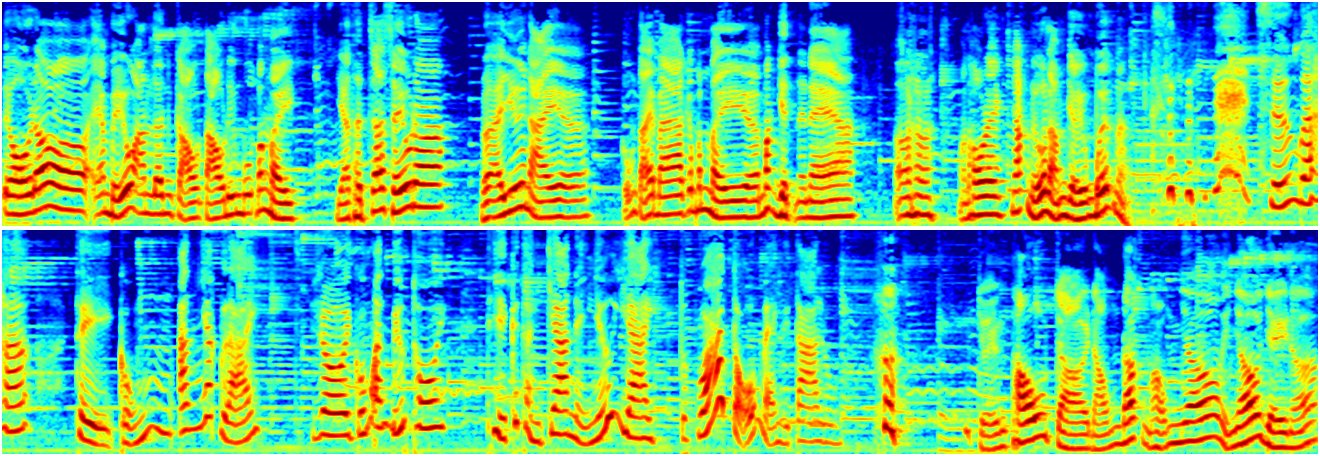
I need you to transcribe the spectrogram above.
Thì hồi đó em biểu anh lên cầu tàu đi mua bánh mì. Và thịt xá xíu đó. Rồi ở dưới này ờ, cũng tại ba cái bánh mì ờ, mắc dịch này nè. Ờ, thôi, mà thôi đi nhắc nữa làm gì không biết nè Sướng quá ha. Thì cũng anh nhắc lại. Rồi cũng anh biểu thôi. Thì cái thằng cha này nhớ dài. Quá tổ mẹ người ta luôn. Chuyện thấu trời động đất mà không nhớ thì nhớ gì nữa?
